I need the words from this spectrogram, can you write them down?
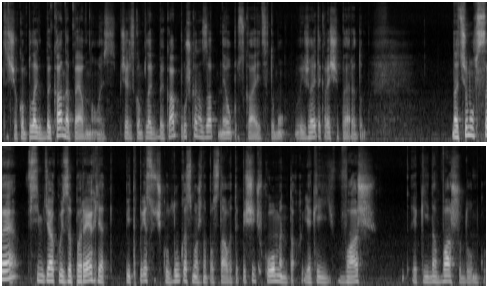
це що, комплект БК, напевно, ось. Через комплект БК пушка назад не опускається, тому виїжджайте краще передом. На цьому все. Всім дякую за перегляд. Підписочку, Лукас можна поставити. Пишіть в коментах, який ваш, який, на вашу думку,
